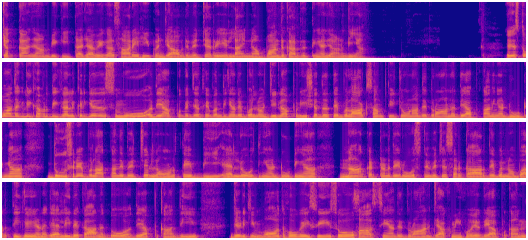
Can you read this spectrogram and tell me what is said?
ਚੱਕਾ ਜਾਮ ਵੀ ਕੀਤਾ ਜਾਵੇਗਾ। ਸਾਰੇ ਹੀ ਪੰਜਾਬ ਦੇ ਵਿੱਚ ਰੇਲ ਲਾਈਨਾਂ ਬੰਦ ਕਰ ਦਿੱਤੀਆਂ ਜਾਣਗੀਆਂ। ਇਸ ਤੋਂ ਬਾਅਦ ਅਗਲੀ ਖਬਰ ਦੀ ਗੱਲ ਕਰੀਏ ਤਾਂ ਸਮੂਹ ਅਧਿਆਪਕ ਜਥੇਬੰਦੀਆਂ ਦੇ ਵੱਲੋਂ ਜ਼ਿਲ੍ਹਾ ਪਰਿਸ਼ਦ ਅਤੇ ਬਲਾਕ ਸੰਮਤੀ ਚੋਣਾਂ ਦੇ ਦੌਰਾਨ ਅਧਿਆਪਕਾਂ ਦੀਆਂ ਡਿਊਟੀਆਂ, ਦੂਸਰੇ ਬਲਾਕਾਂ ਦੇ ਵਿੱਚ ਲਾਉਣ ਤੇ BLO ਦੀਆਂ ਡਿਊਟੀਆਂ ਨਾ ਕੱਟਣ ਦੇ ਰੋਸ ਦੇ ਵਿੱਚ ਸਰਕਾਰ ਦੇ ਵੱਲੋਂ ਵਰਤੀ ਗਈ ਅਣਗਹਿਲੀ ਦੇ ਕਾਰਨ ਦੋ ਅਧਿਆਪਕਾਂ ਦੀ ਜਿਹੜੀ ਕਿ ਮੌਤ ਹੋ ਗਈ ਸੀ। ਸੋ ਹਾਦਸਿਆਂ ਦੇ ਦੌਰਾਨ ਜ਼ਖਮੀ ਹੋਏ ਅਧਿਆਪਕਾਂ ਨੂੰ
